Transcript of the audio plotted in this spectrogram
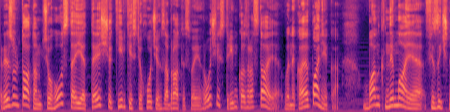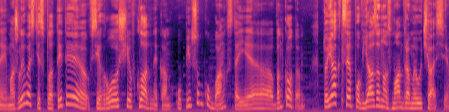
Результатом цього стає те, що кількість охочих забрати свої гроші стрімко зростає, виникає паніка. Банк не має фізичної можливості сплатити всі гроші вкладникам. У підсумку банк стає банкротом. То як це пов'язано з мандрами у часі?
